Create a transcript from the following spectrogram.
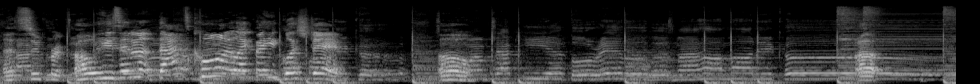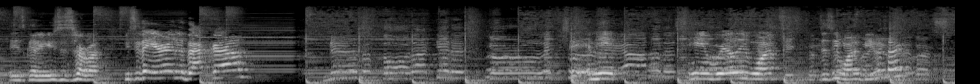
That's super. Oh, he's in the. That's cool. I like that he glitched in. Oh. Harmonica. Uh, he's gonna use his harmon. You see the air in the background? It. And he, he really wants. Does he want to be with her?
